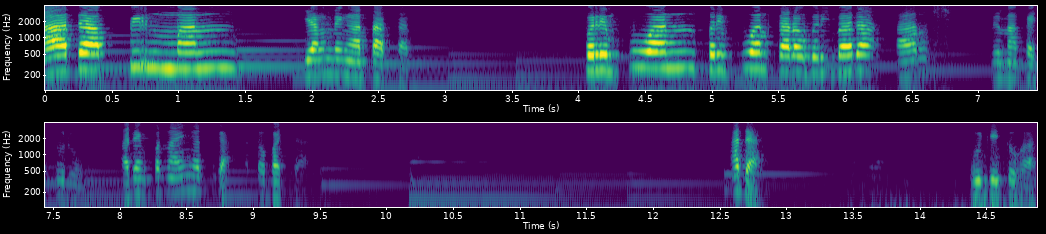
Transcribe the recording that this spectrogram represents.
Ada firman yang mengatakan perempuan-perempuan kalau beribadah harus memakai tudung. Ada yang pernah ingat gak atau baca? Ada. Puji Tuhan.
